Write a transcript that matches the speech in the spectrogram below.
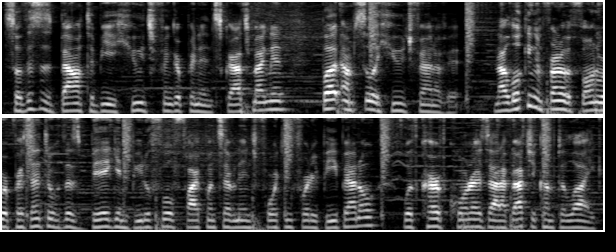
so this is bound to be a huge fingerprint and scratch magnet, but I'm still a huge fan of it. Now looking in front of the phone, we're presented with this big and beautiful 5.7 inch 1440p panel with curved corners that I've actually come to like.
